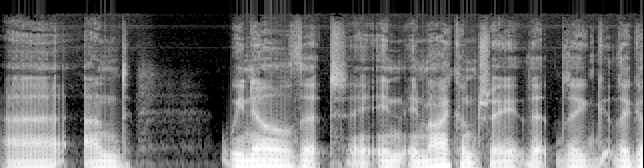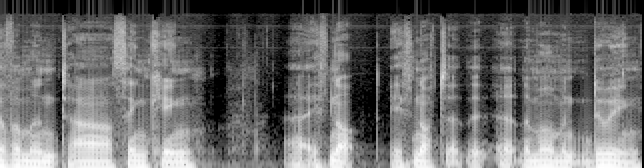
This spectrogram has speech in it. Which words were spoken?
uh, and we know that in, in my country that the the government are thinking, uh, if not if not at the, at the moment doing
